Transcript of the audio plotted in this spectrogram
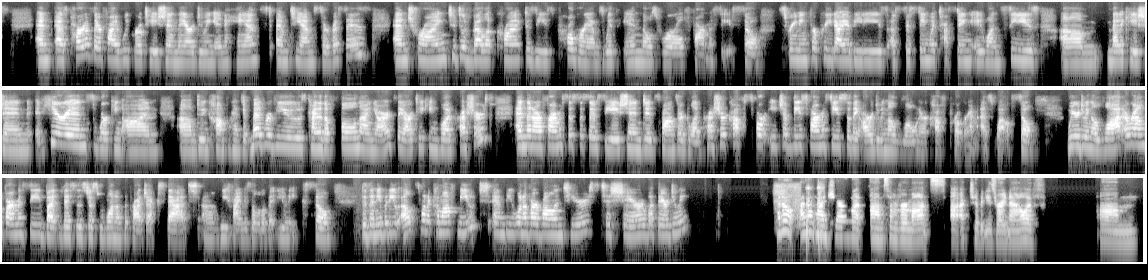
And as part of their five week rotation, they are doing enhanced MTM services and trying to develop chronic disease programs within those rural pharmacies. So screening for prediabetes, assisting with testing A1Cs, um, medication adherence, working on um, doing comprehensive med reviews, kind of the full nine yards. They are taking blood pressures. And then our Pharmacists Association did sponsor blood pressure cuffs for each of these pharmacies. So they are doing a loaner cuff program as well. So we are doing a lot around pharmacy, but this is just one of the projects that uh, we find is a little bit unique. So does anybody else want to come off mute and be one of our volunteers to share what they're doing? I don't, I don't mind sharing what um, some of Vermont's uh, activities right now. If um,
